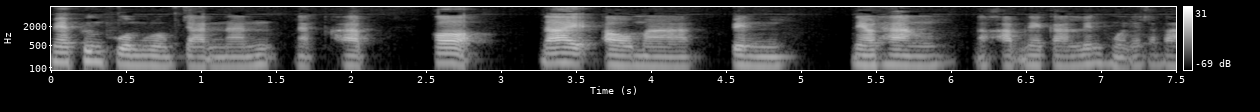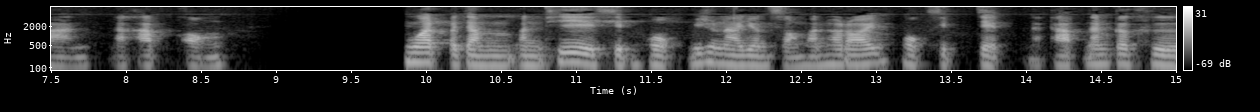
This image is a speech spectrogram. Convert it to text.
แม่พึ่งพวงดวงจันทร์นั้นนะครับ ก็ได้เอามาเป็นแนวทางนะครับในการเล่นหวยรัฐบาลนะครับของ งวดประจำวันที่ 16 มิถุนายน 2567 นะครับ นั่นก็คือ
